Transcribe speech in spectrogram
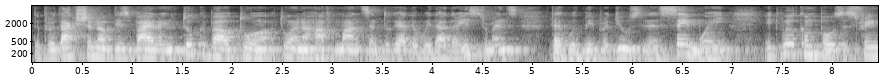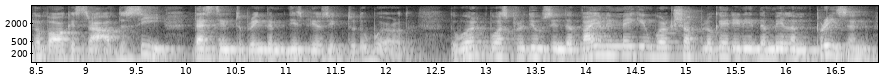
The production of this violin took about two, two and a half months, and together with other instruments that will be produced in the same way, it will compose a string of orchestra of the sea destined to bring this music to the world. The work was produced in the violin making workshop located in the Milan prison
